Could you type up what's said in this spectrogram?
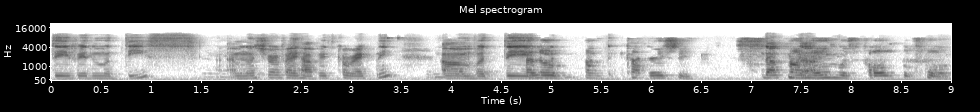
David Modis. I'm not sure if I have it correctly, um, but the Hello, I'm Candace. Doc- My doc- name was called before.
